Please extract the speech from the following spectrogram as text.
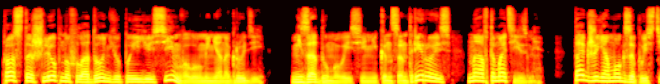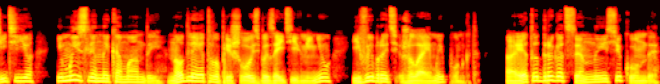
просто шлепнув ладонью по ее символу у меня на груди, не задумываясь и не концентрируясь на автоматизме. Также я мог запустить ее и мысленной командой, но для этого пришлось бы зайти в меню и выбрать желаемый пункт. А это драгоценные секунды.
